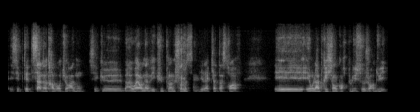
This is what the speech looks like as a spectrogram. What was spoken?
Et c'est peut-être ça notre aventure à nous. C'est que, bah ouais, on a vécu plein de choses, c'était la catastrophe. Et, on l'apprécie encore plus aujourd'hui.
